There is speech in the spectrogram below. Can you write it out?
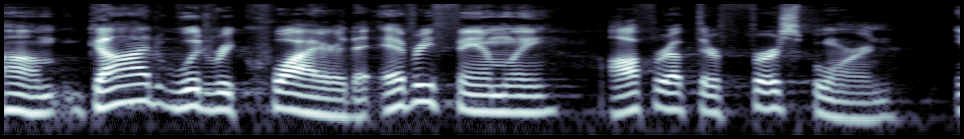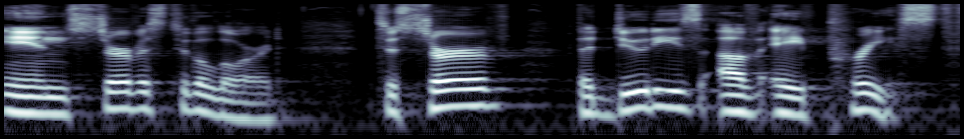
um, God would require that every family offer up their firstborn in service to the Lord to serve the duties of a priest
